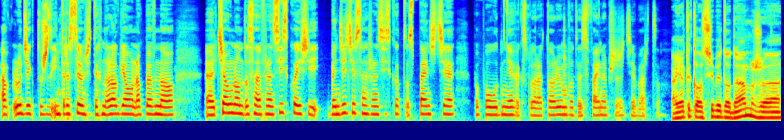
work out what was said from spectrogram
a ludzie, którzy interesują się technologią, na pewno e, ciągną do San Francisco. Jeśli będziecie w San Francisco, to spędźcie popołudnie w eksploratorium, bo to jest fajne przeżycie bardzo. A ja tylko od siebie dodam, że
